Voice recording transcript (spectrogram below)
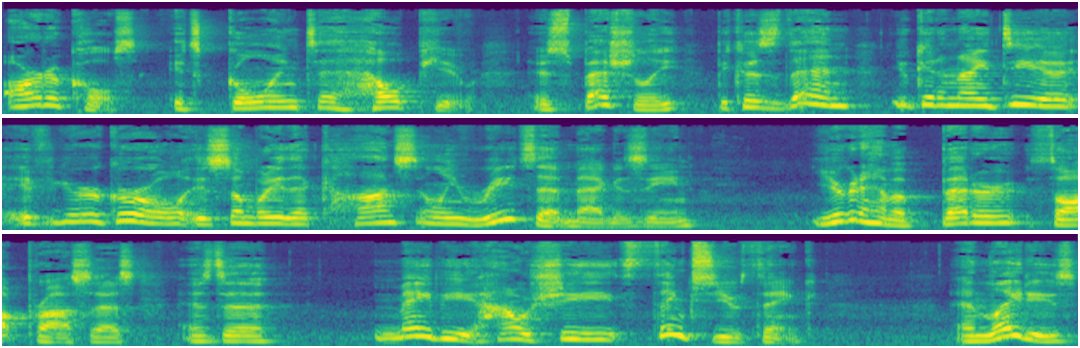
articles. It's going to help you, especially because then you get an idea if your girl is somebody that constantly reads that magazine you're going to have a better thought process as to maybe how she thinks you think. And ladies,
